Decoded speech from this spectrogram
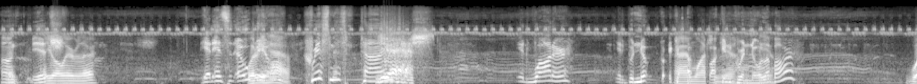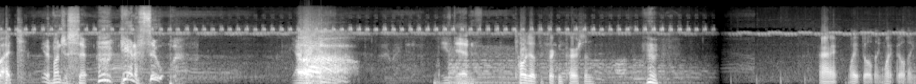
Punk, Are you all the way over there? He had instant oatmeal. What did he have? Christmas time. Yes. He had water. He had grano- I'm watching fucking you. granola bar. What? Had a bunch of soup. Can of soup. Yeah, Ah! he's dead. Told you it's a freaking person. Alright, white building, white building.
